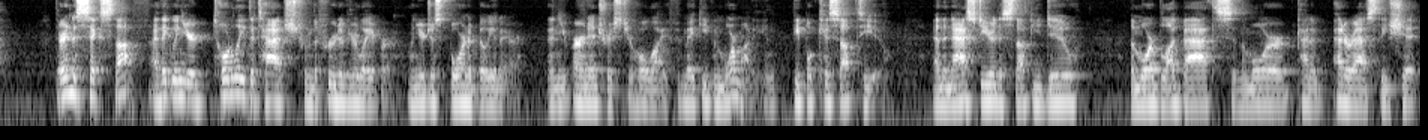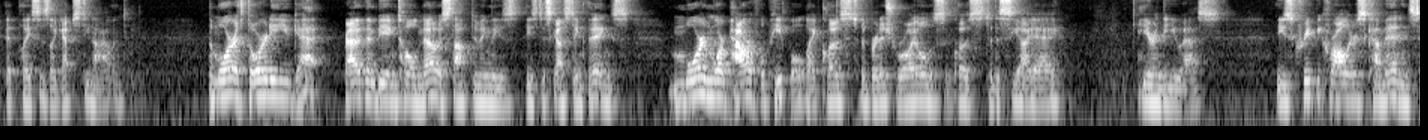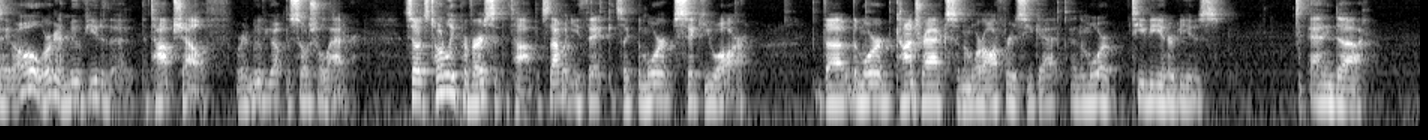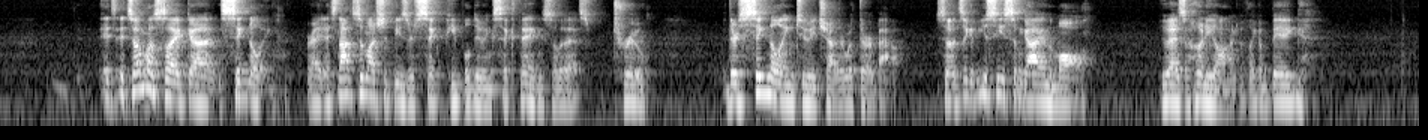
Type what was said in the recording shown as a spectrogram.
they're into sick stuff. I think when you're totally detached from the fruit of your labor, when you're just born a billionaire and you earn interest your whole life and make even more money, and people kiss up to you, and the nastier the stuff you do, the more bloodbaths and the more kind of pederasty shit at places like Epstein Island, the more authority you get rather than being told no stop doing these these disgusting things more and more powerful people like close to the british royals and close to the cia here in the us these creepy crawlers come in and say oh we're going to move you to the, the top shelf. We're going to move you up the social ladder. So it's totally perverse at the top. It's not what you think. It's like the more sick you are the the more contracts and the more offers you get and the more TV interviews, and uh, it's it's almost like uh, signaling, right? It's not so much that these are sick people doing sick things, although that's true. They're signaling to each other what they're about. So it's like if you see some guy in the mall who has a hoodie on of like a big,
